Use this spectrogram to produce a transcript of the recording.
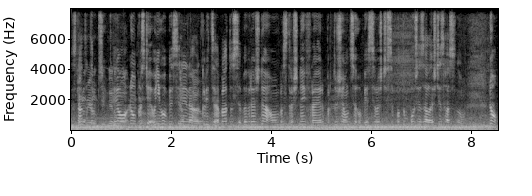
znáte ten příběh, jo, no prostě oni ho oběsili na klice a byla to sebevražda a on byl strašný frajer, protože on se oběsil, ještě se potom pořezal a ještě zhasnul. No,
